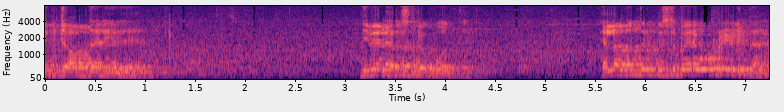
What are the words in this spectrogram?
ನಿಮ್ಮ ಜವಾಬ್ದಾರಿ ಇದೆ. ನೀವೇ ಕರೆಸಬೇಕು ಅಂತೇಳಿ ಎಲ್ಲ ಮಂತ್ರಿಗಳು ಕೃಷ್ಣ ಒಬ್ಬರು ಹೇಳಿದ್ದಾರೆ.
